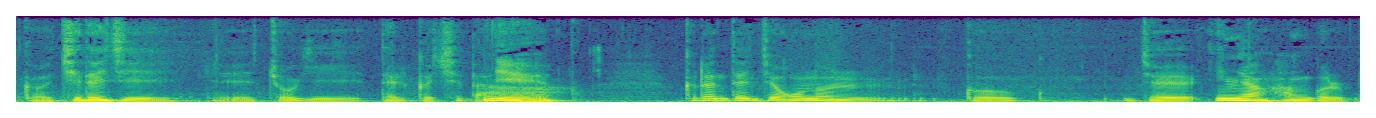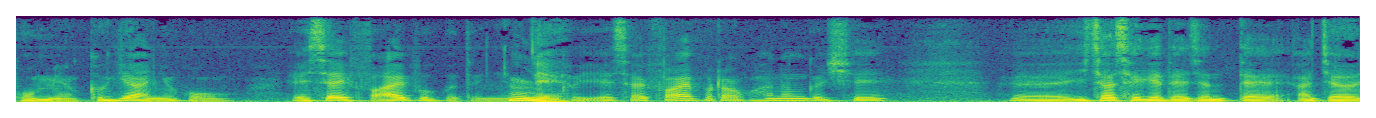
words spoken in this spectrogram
그 지대지 쪽이 될 것이다. 네. 그런데 이제 오늘 그 이제 인양한 걸 보면 그게 아니고 SI5거든요. 네. 그 SI5라고 하는 것이 2차 세계 대전 때, 아, 저,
